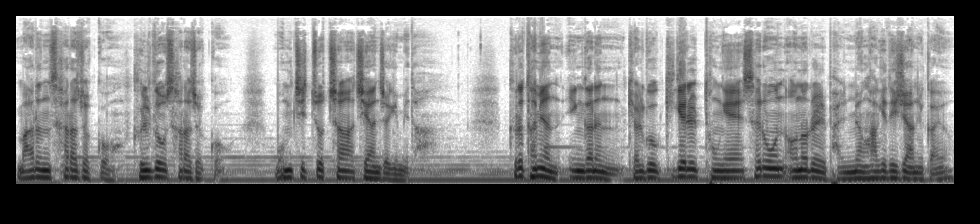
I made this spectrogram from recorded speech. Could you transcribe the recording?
말은 사라졌고 글도 사라졌고 몸짓조차 제한적입니다. 그렇다면 인간은 결국 기계를 통해 새로운 언어를 발명하게 되지 않을까요?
